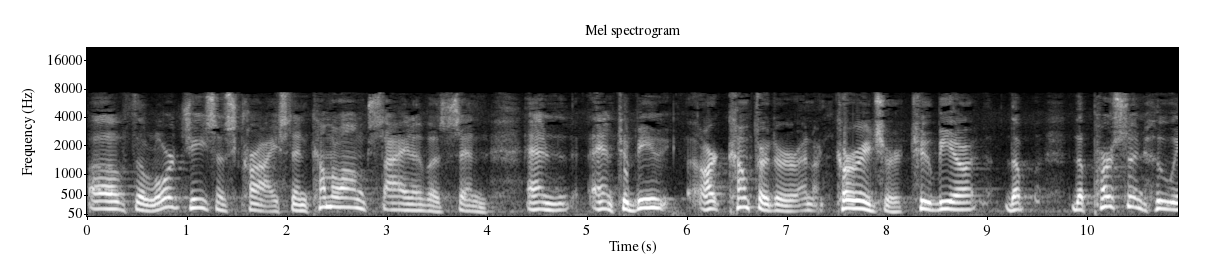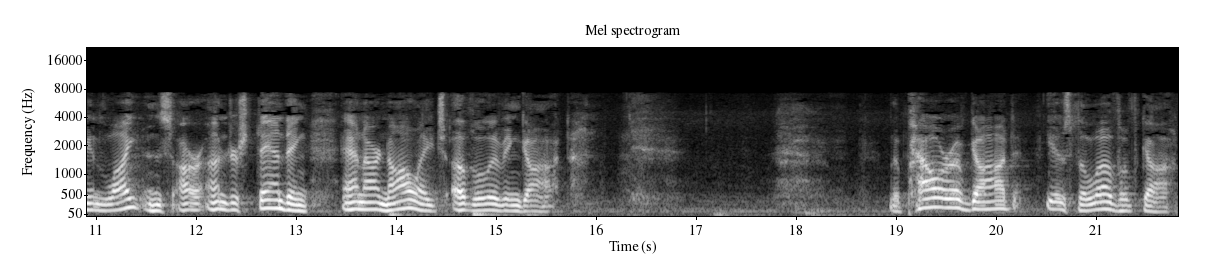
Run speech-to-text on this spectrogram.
of the Lord Jesus Christ and come alongside of us and and and to be our comforter and encourager, to be our, the the person who enlightens our understanding and our knowledge of the living God. The power of God is the love of God.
